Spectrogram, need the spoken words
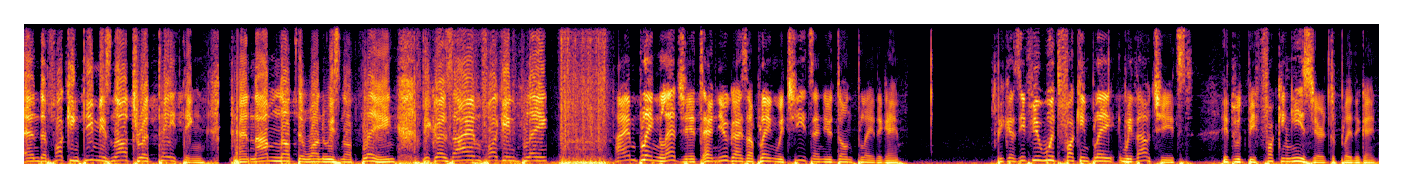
and the fucking team is not rotating. And I'm not the one who is not playing because I am fucking playing I am playing legit and you guys are playing with cheats and you don't play the game. Because if you would fucking play without cheats, it would be fucking easier to play the game.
